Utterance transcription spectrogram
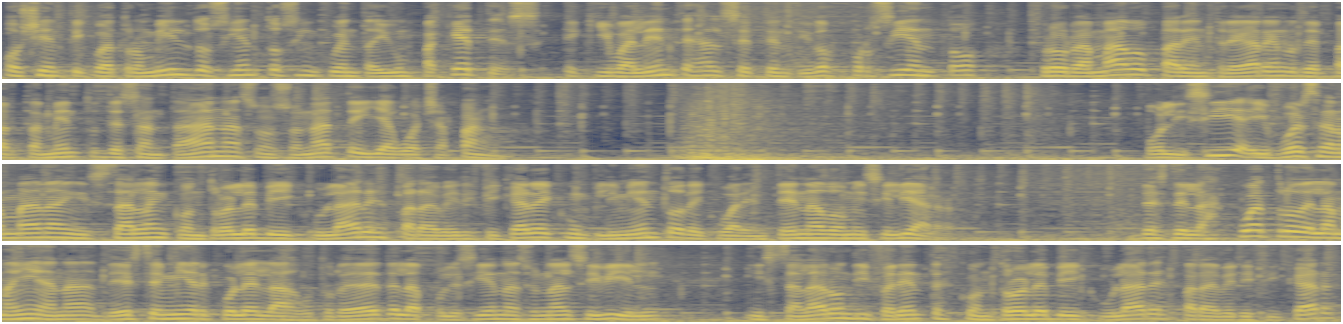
84.251 paquetes, equivalentes al 72% programado para entregar en los departamentos de Santa Ana, Sonsonate y Aguachapán. Policía y Fuerza Armada instalan controles vehiculares para verificar el cumplimiento de cuarentena domiciliar. Desde las 4 de la mañana de este miércoles, las autoridades de la Policía Nacional Civil instalaron diferentes controles vehiculares para verificar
